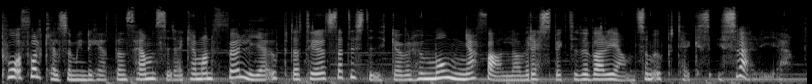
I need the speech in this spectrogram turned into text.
På Folkhälsomyndighetens hemsida kan man följa uppdaterad statistik över hur många fall av respektive variant som upptäcks i Sverige.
